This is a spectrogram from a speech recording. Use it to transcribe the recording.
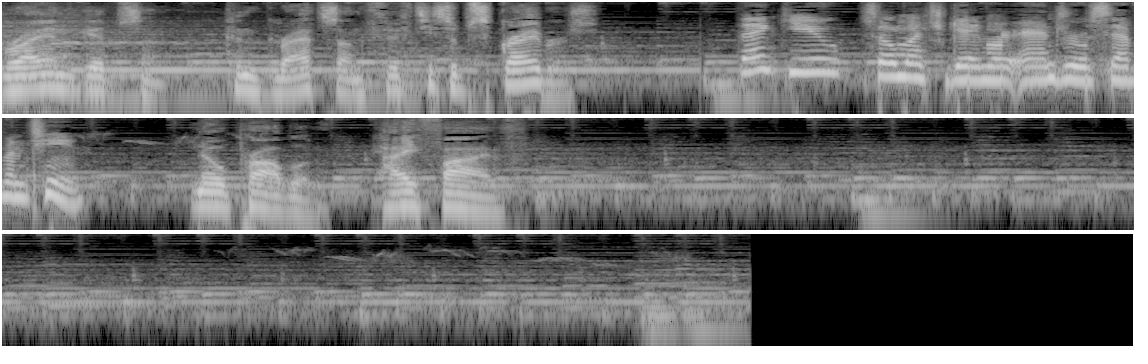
Brian Gibson, congrats on 50 subscribers. Thank you so much Gamer Andrew 17. No problem. High five.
